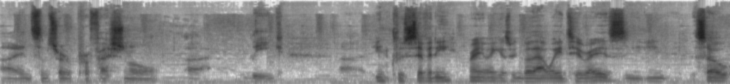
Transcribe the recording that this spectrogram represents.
uh, in some sort of professional uh, league. Uh, inclusivity, right? I guess we can go that way too, right? You- so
